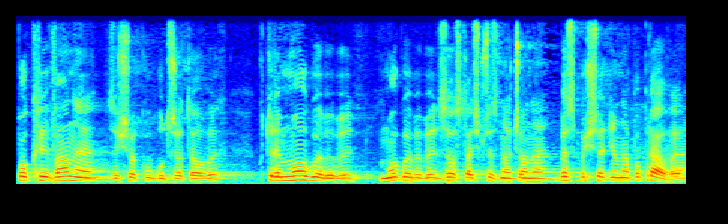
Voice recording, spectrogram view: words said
pokrywane ze środków budżetowych, które mogłyby, zostać przeznaczone bezpośrednio na poprawę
